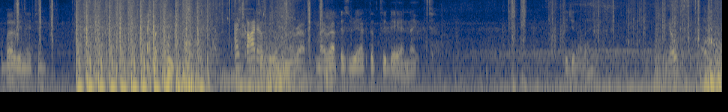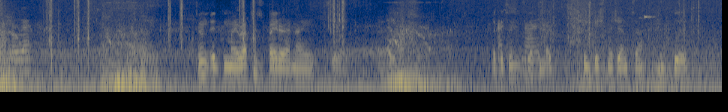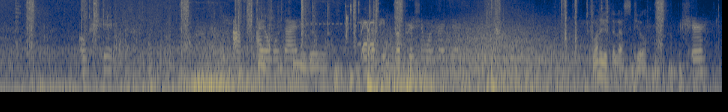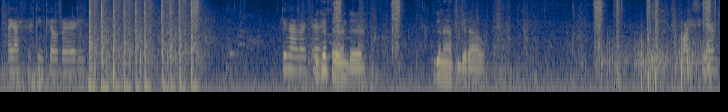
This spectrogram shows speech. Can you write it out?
It better be nighttime. I got him. My wrap. My wrap is reactive today and night. Did you know that? Nope. Don't know that. Dude, it, my wrap is brighter at night. So like, uh, like it's, in, like nice. like pinkish magenta and blue. Oh shit. Um, I almost died. Hey, the, people, the person was right there. I wanna get the last kill. Sure. I got 15 kills already. He's not right there. think if they're in there, he's gonna have to get out. Oh, I see him.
